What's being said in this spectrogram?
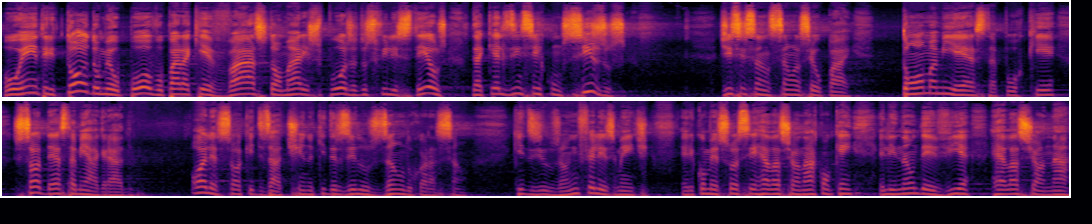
ou entre todo o meu povo, para que vás tomar esposa dos filisteus, daqueles incircuncisos? Disse Sansão a seu pai: Toma-me esta, porque só desta me agrado. Olha só que desatino, que desilusão do coração. Que desilusão. Infelizmente, ele começou a se relacionar com quem ele não devia relacionar.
